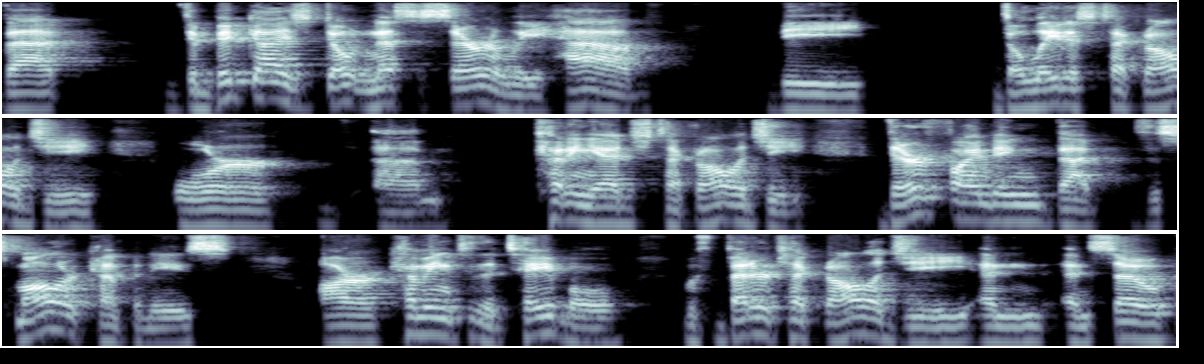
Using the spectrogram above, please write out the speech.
that the big guys don't necessarily have the the latest technology or um, cutting edge technology. They're finding that the smaller companies are coming to the table with better technology, and and so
